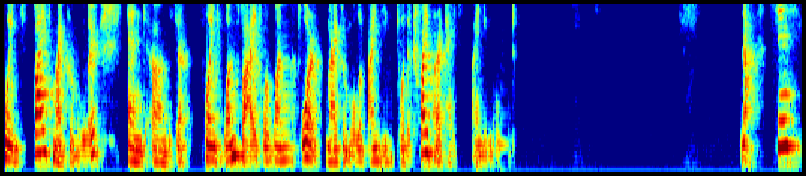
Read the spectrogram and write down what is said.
0.5 micromolar and um, it's a 0.15 or 1.4 micromolar binding for the tripartite binding mode. Now, since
